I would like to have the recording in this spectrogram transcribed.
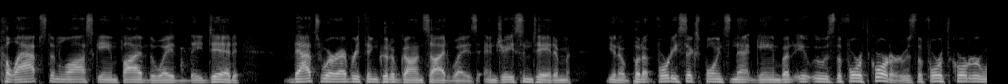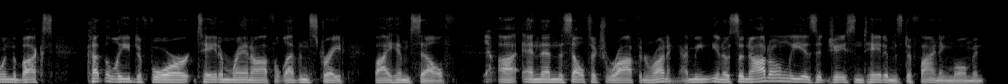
collapsed and lost game five the way that they did, that's where everything could have gone sideways. And Jayson Tatum, you know, put up 46 points in that game, but it, it was the fourth quarter. It was the fourth quarter when the Bucks cut the lead to four. Tatum ran off 11 straight by himself. Yep. Uh, and then the Celtics were off and running. I mean, you know, so not only is it Jayson Tatum's defining moment,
